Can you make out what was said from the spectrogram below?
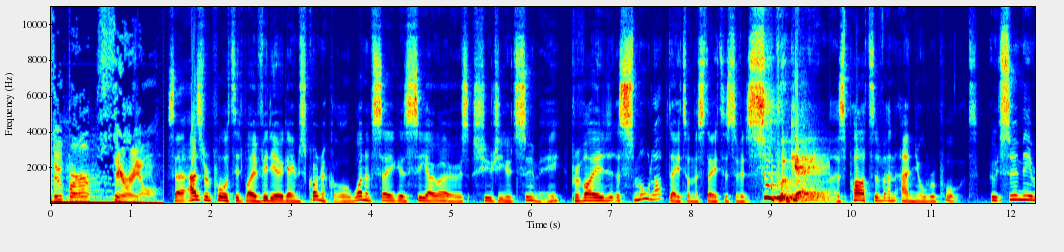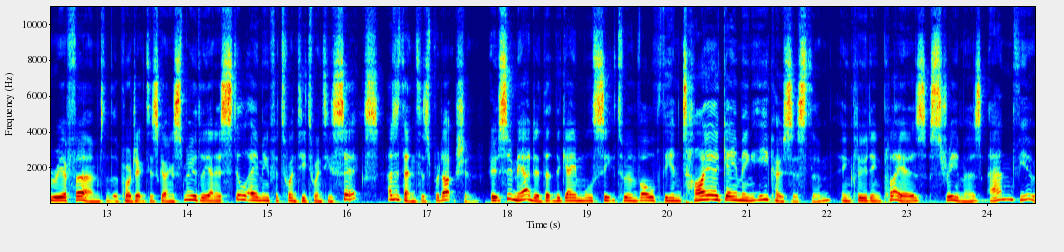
super cereal. So, as reported by Video Games Chronicle, one of Sega's COOs, Shuji Utsumi, provided a small update on the status of its Super Game as part of an annual report. Utsumi reaffirmed that the project is going smoothly and is still aiming for 2026 as it enters production. Utsumi added that the game will seek to involve the entire gaming ecosystem, including players, streamers, and viewers.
